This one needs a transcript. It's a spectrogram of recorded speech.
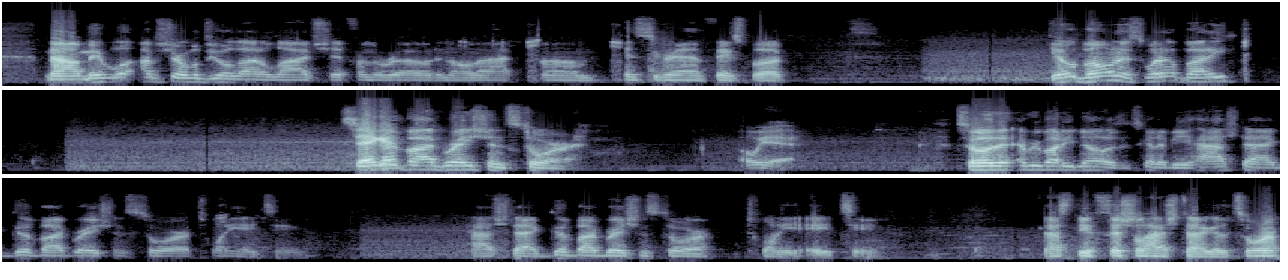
now, maybe we'll, I'm sure we'll do a lot of live shit from the road and all that. Um, Instagram, Facebook. Yo, bonus, what up, buddy? Good Vibrations tour. Oh yeah. So that everybody knows, it's going to be hashtag Good Vibrations Tour 2018. Hashtag Good Vibrations Tour 2018. That's the official hashtag of the tour.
